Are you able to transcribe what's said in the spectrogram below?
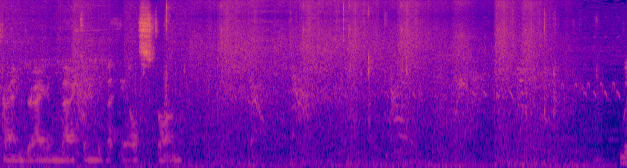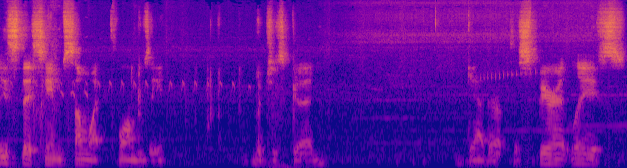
try and drag him back into the hailstorm. At least they seem somewhat clumsy, which is good. Gather up the spirit leaves.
